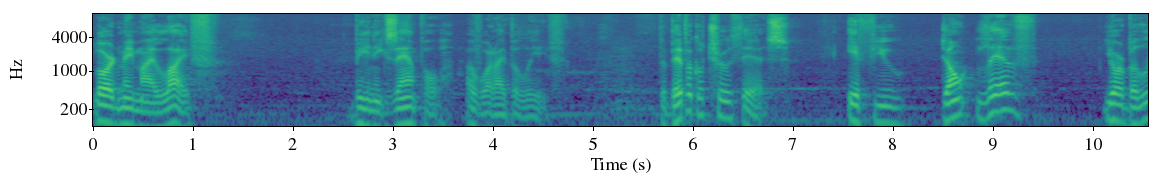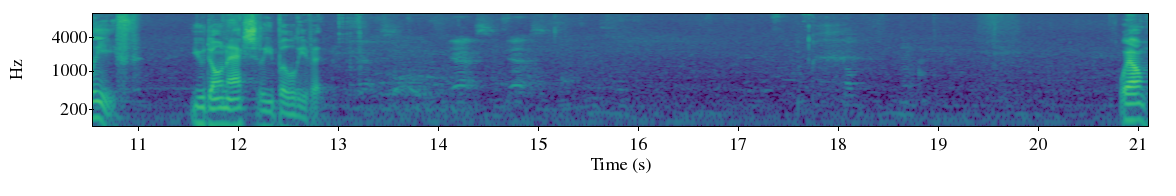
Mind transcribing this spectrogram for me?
Lord, may my life be an example of what I believe. The biblical truth is if you don't live your belief, you don't actually believe it. Well,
